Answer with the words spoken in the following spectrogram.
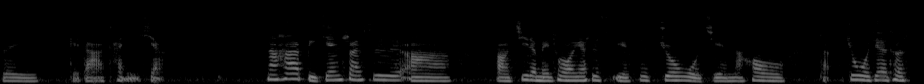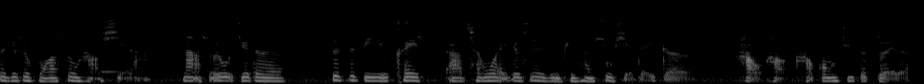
所以给大家看一下。那它的笔尖算是啊啊记得没错，应该是也是揪我尖，然后它揪我尖的特色就是滑顺好写啦。那所以我觉得这支笔可以啊成为就是你平常速写的一个好好好工具就对了。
